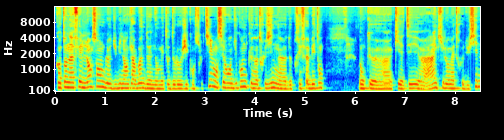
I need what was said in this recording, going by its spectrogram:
quand on a fait l'ensemble du bilan carbone de nos méthodologies constructives, on s'est rendu compte que notre usine de préfab béton, donc euh, qui était à un kilomètre du site,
